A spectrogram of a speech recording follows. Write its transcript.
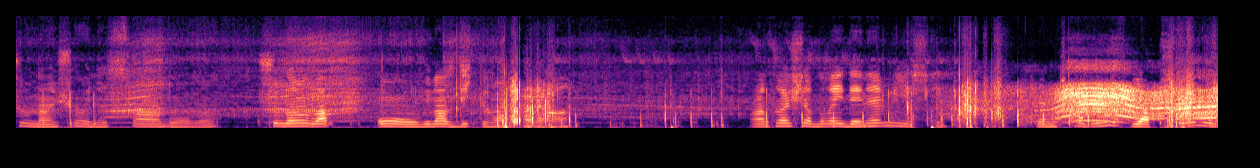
Şuradan şöyle sağa doğru. Şuradan bak. Oo biraz dik bir rampa ya. Arkadaşlar burayı dener miyiz ki? Yani çıkabilir miyiz ki? Yapıştırır mı?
